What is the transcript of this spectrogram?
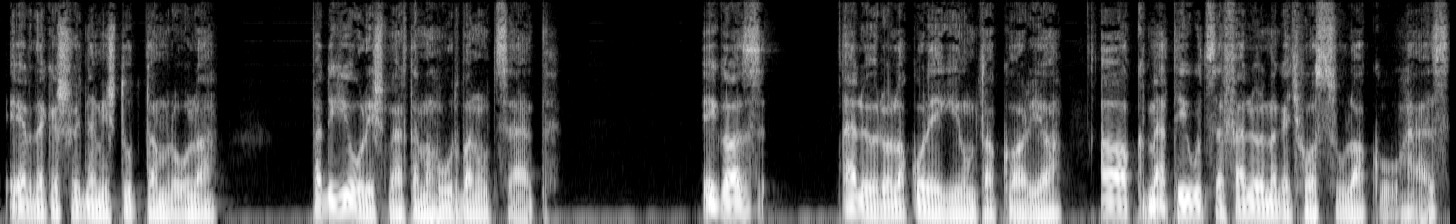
Érdekes, hogy nem is tudtam róla, pedig jól ismertem a Hurban utcát. Igaz, előről a kollégium takarja, a Kmeti utca felől meg egy hosszú lakóház.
